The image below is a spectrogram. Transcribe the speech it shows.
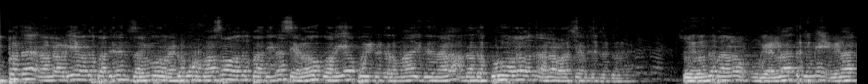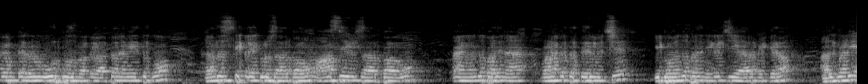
இப்போ தான் நல்லபடியாக வந்து பார்த்தீங்கன்னா சமீபம் ஒரு ரெண்டு மூணு மாதமாக வந்து பார்த்தீங்கன்னா செலவு குறையா போயிட்டு இருக்கிற மாதிரி இருக்கிறதுனால அந்தந்த குழுவெல்லாம் வந்து நல்லா வளர்ச்சி அடைஞ்சிட்டு இருக்குங்க ஸோ இது வந்து பார்த்தீங்கன்னா உங்கள் எல்லாத்துக்குமே விழா கமிட்டர் ஊர் பொதுமக்கள் அத்தனை பேத்துக்கும் கந்தசக்தி கலைக்குழு சார்பாகவும் ஆசிரியர்கள் சார்பாகவும் நாங்கள் வந்து பார்த்தீங்கன்னா வணக்கத்தை தெரிவிச்சு இப்போ வந்து பார்த்தீங்கன்னா நிகழ்ச்சியை ஆரம்பிக்கிறோம். அதுக்கு முன்னாடி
